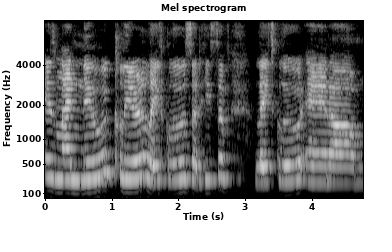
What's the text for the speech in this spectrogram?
is my new clear lace glue. It's adhesive lace glue and um,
